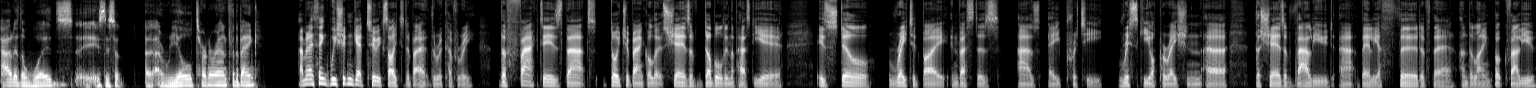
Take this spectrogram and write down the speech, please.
out of the woods? Is this a, a real turnaround for the bank? I mean, I think we shouldn't get too excited about the recovery the fact is that Deutsche Bank, although its shares have doubled in the past year, is still rated by investors as a pretty risky operation. Uh, the shares are valued at barely a third of their underlying book value.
